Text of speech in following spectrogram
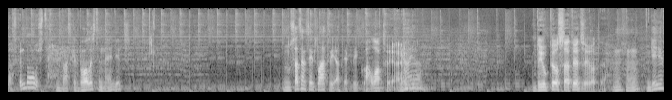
Basketbolisti. Basketbolisti neģis. Nu, sacensības Latvijā tiek rīkotas. Ah, Latvijā. Jā, jā. Divu pilsētu iedzīvotāji. Mm -hmm. Gija.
